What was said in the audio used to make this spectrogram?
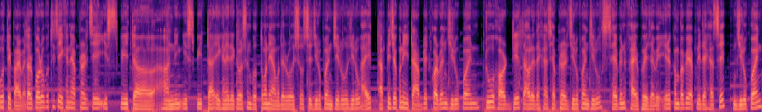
করতে পারবেন। তার পরবর্তীতে এখানে আপনার যে স্পিড আর্নিং স্পিডটা এখানে দেখতে পাচ্ছেন বর্তমানে আমাদের রয়েছে হচ্ছে zero point zero zero five আপনি যখন এটা আপডেট করবেন জিরো পয়েন্ট টু হট দিয়ে তাহলে দেখা যাচ্ছে আপনার zero point zero seven five হয়ে যাবে। এরকমভাবে আপনি দেখাচ্ছে জিরো পয়েন্ট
